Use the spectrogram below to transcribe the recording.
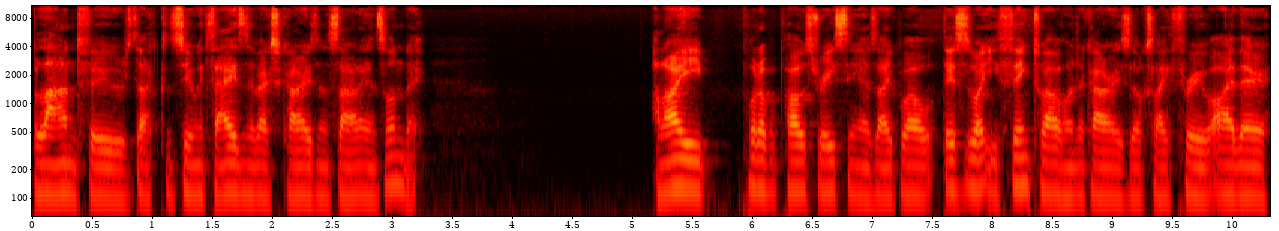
bland food that consuming thousands of extra calories on Saturday and Sunday. And I put up a post recently. I was like, well, this is what you think 1200 calories looks like through either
